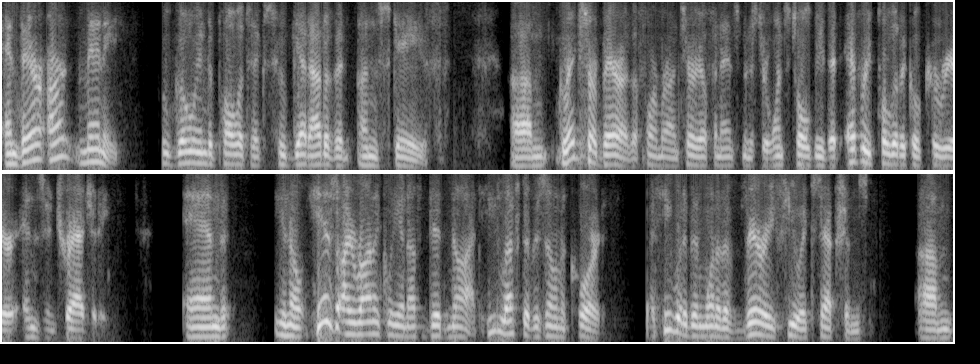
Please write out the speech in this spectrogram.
and there aren't many who go into politics who get out of it unscathed. Um, Greg Sorbara, the former Ontario finance minister, once told me that every political career ends in tragedy. And, you know, his, ironically enough, did not. He left of his own accord. But he would have been one of the very few exceptions um,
